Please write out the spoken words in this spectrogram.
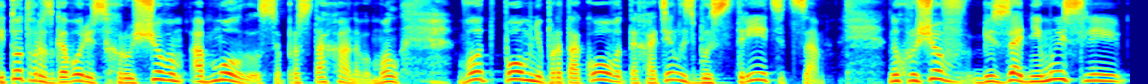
И тот в разговоре с Хрущевым обмолвился про Стаханова, мол, вот помню про такого-то, хотелось бы встретиться. Но Хрущев без задней мысли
